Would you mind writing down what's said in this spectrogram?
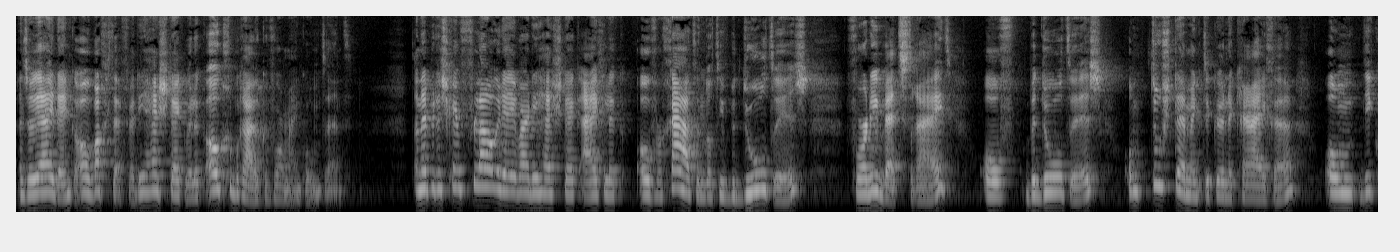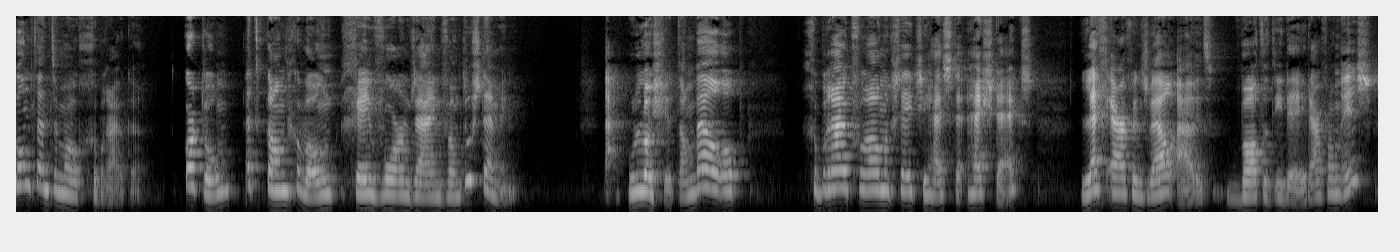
En zul jij denken, oh wacht even, die hashtag wil ik ook gebruiken voor mijn content. Dan heb je dus geen flauw idee waar die hashtag eigenlijk over gaat en dat die bedoeld is voor die wedstrijd of bedoeld is om toestemming te kunnen krijgen om die content te mogen gebruiken. Kortom, het kan gewoon geen vorm zijn van toestemming. Nou, hoe los je het dan wel op? Gebruik vooral nog steeds je hashtags. Leg ergens wel uit wat het idee daarvan is.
